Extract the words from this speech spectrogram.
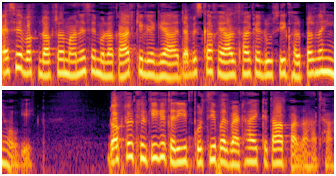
ऐसे वक्त डॉक्टर माने से मुलाकात के लिए गया जब इसका ख्याल था कि लूसी घर पर नहीं होगी। डॉक्टर खिड़की के करीब कुर्सी पर बैठा एक किताब पढ़ रहा था।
